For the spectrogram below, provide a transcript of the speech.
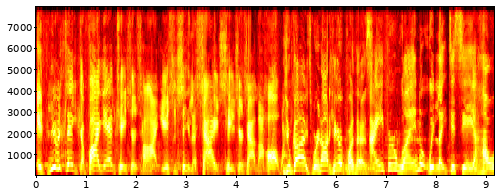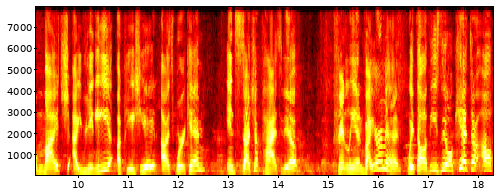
If you think the fire teacher's hot, you should see the science teachers out in the hallway. You guys, we're not here for this. I, for one, would like to say how much I really appreciate us working in such a positive, friendly environment with all these little kids. Are all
